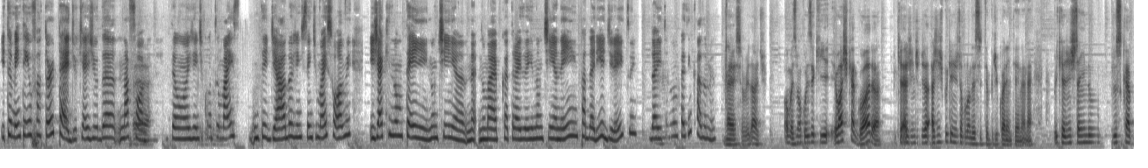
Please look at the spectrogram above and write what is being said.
E também tem o fator tédio, que ajuda na fome. É. Então a gente, quanto mais entediado, a gente sente mais fome. E já que não tem, não tinha, né, numa época atrás aí, não tinha nem padaria direito, daí uhum. todo mundo faz em casa mesmo. É, isso é verdade. Bom, mas uma coisa que eu acho que agora porque a gente, a gente, por que a gente tá falando desse tempo de quarentena, né? Porque a gente tá indo pros, cap,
